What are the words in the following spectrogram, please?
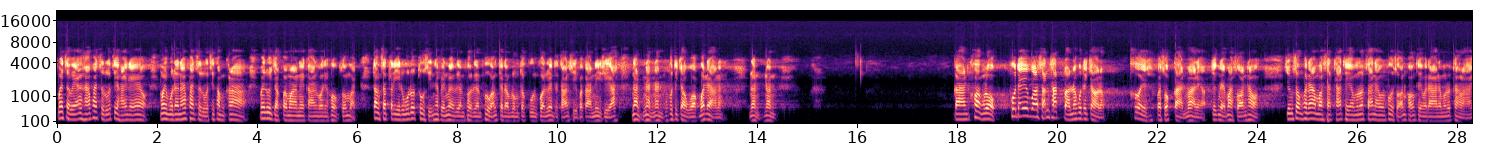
ไม่แสวงหาพัสดุที่หายแล้ว ไม่บุรณะพัสดุที่คำคร่า ไม่รู้จักประมาณในการบริโภคสมบัติ ตั้งสตรีรู้รุทุศินให้เป็นแม่เรือนพ่อเรือนผู้หวังจะดำรงตระกูลควรเว้นสถานสี่ประการนี้เสีย นั่นนั่นนั่นพระพุทธเจ้าบอกวัดแล้วนะนั่นนั่นการคล้องโลก ผู้ใดว่าสันทัดป่าพระพุทธเจ้าหรอกเคยประสบการณ์มาแล้ว จึงได้มาสอนเท่าจึงทรงพระนามว่าสัทธาเทวมนุษย์สานาผู้สอนของเทวดาและมนุษย์ทั้งหลาย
